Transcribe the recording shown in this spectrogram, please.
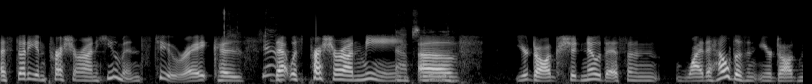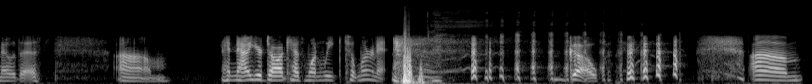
a study in pressure on humans too, right? Because Yeah. that was pressure on me Absolutely. of your dog should know this, and why the hell doesn't your dog know this? Um, and now your dog has one week to learn it. Go. um,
